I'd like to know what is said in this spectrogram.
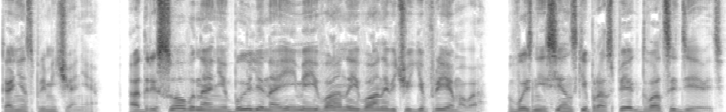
Конец примечания. Адресованы они были на имя Ивана Ивановича Ефремова. Вознесенский проспект, 29.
